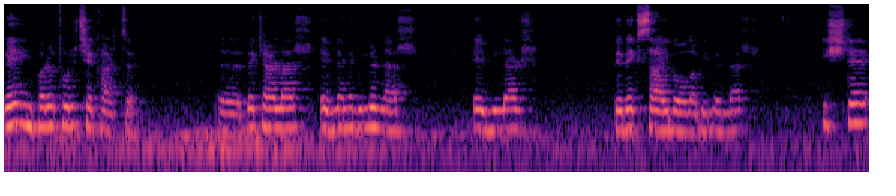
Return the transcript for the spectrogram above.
Ve imparatoriçe kartı. Ee, bekarlar evlenebilirler. Evliler bebek sahibi olabilirler. İşte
